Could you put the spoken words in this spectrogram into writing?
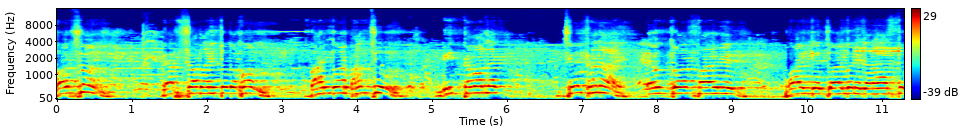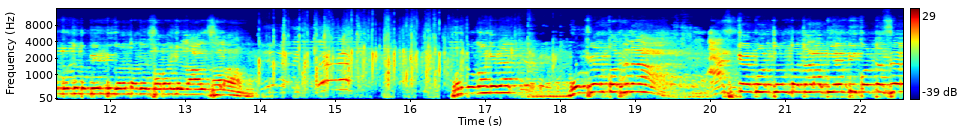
ধর্ষণ, ব্যবসা বাণিজ্য দখল, বাড়িঘর ভাঙচুর, মিথ্যা মামলায় জেলখানায় এবং ক্রস ফায়ারের ভয়কে জয় করে যারা আজকে পর্যন্ত বিএনপি করে তাদের সবাইকে লাল সালাম। বন্ধুগণের, মুখের কথা না, আজকে পর্যন্ত যারা বিএনপি করতেছে,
